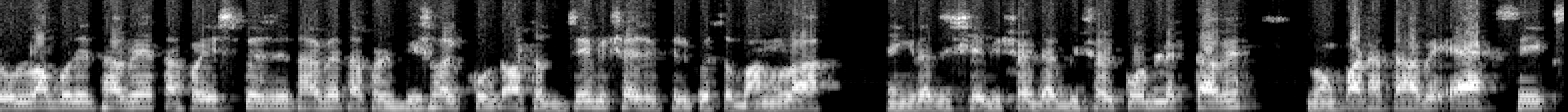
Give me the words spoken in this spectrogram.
রোল নম্বর দিতে হবে, তারপর স্পেস দিতে হবে, তারপর বিষয় কোড অর্থাৎ যে বিষয়ে ফিল করছ, বাংলা, ইংরাজি সেই বিষয়টার বিষয় কোড লিখতে হবে এবং পাঠাতে হবে এক six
